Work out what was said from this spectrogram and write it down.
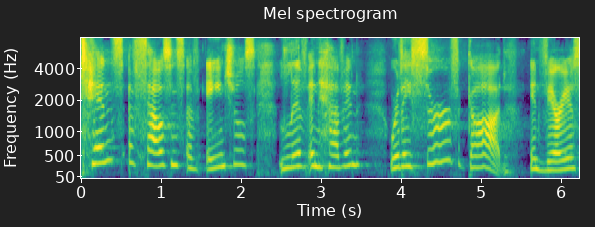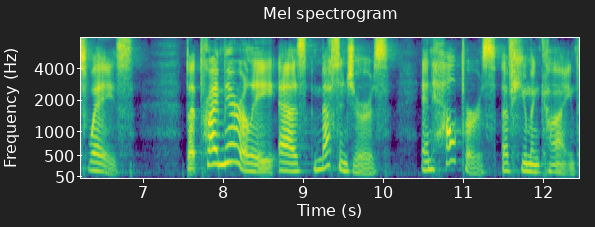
Tens of thousands of angels live in heaven where they serve God in various ways, but primarily as messengers and helpers of humankind.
